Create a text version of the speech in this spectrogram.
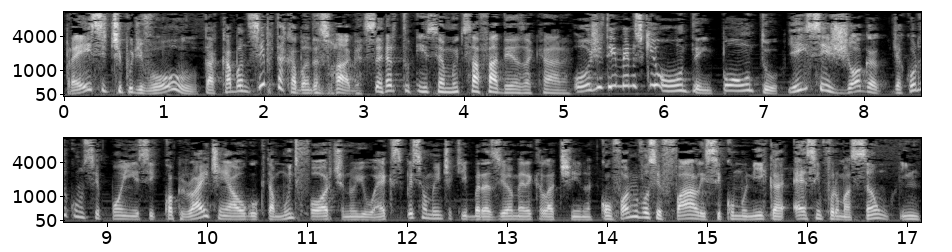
para esse tipo de voo, tá acabando, sempre tá acabando as vagas, certo? Isso é muito safadeza, cara. Hoje tem menos que ontem, ponto. E aí você joga, de acordo com você põe esse copywriting, é algo que tá muito forte no UX, especialmente aqui Brasil e América Latina. Conforme você fala e se comunica essa informação em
